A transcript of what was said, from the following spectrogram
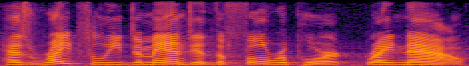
has rightfully demanded the full report right now.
